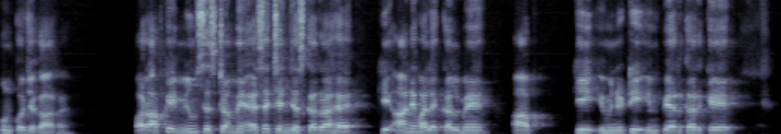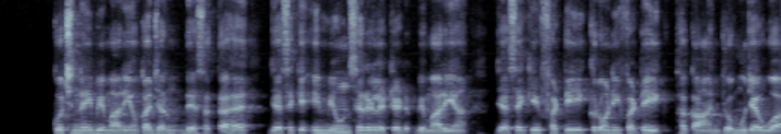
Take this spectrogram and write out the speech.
उनको जगा रहा है। और आपके इम्यून सिस्टम में ऐसे चेंजेस कर रहा है कि आने वाले कल में आपकी इम्यूनिटी इंपेयर करके कुछ नई बीमारियों का जन्म दे सकता है, जैसे कि इम्यून से रिलेटेड बीमारियाँ, जैसे कि फटी क्रोनी फटी थकान, जो मुझे हुआ,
